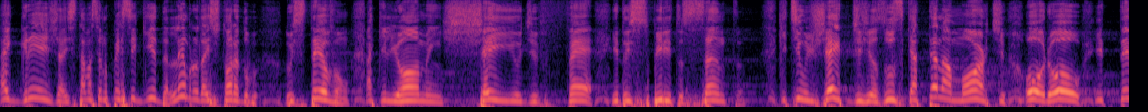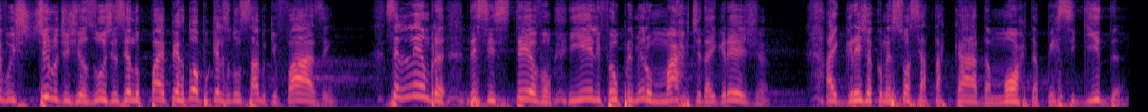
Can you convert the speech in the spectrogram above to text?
A igreja estava sendo perseguida. Lembram da história do, do Estevão? Aquele homem cheio de fé e do Espírito Santo, que tinha o um jeito de Jesus, que até na morte orou e teve o estilo de Jesus, dizendo: Pai, perdoa porque eles não sabem o que fazem. Você lembra desse Estevão? E ele foi o primeiro mártir da igreja. A igreja começou a ser atacada, morta, perseguida.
